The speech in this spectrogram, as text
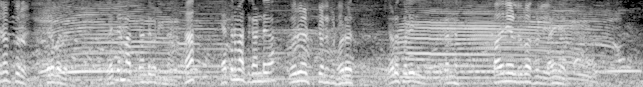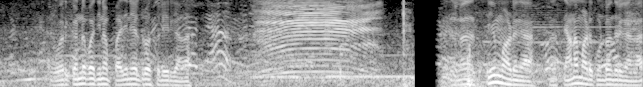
திருப்பத்தூர். திருப்பதி எத்தனை மாதம் கண்டு கட்டிங்க எத்தனை மாதம் கண்டுங்க ஒரு வருஷம் கணக்கு ஒரு வருஷம். எவ்வளோ சொல்லியிருக்கீங்க? ஒரு கண்ணு. பதினேழு ரூபாய் சொல்லி. ஒரு கண்ணு பார்த்தீங்கன்னா பதினேழு ரூபா சொல்லியிருக்காங்க. இதெல்லாம் சீம் மாடுங்க. சென மாடு கொண்டு வந்திருக்காங்க.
